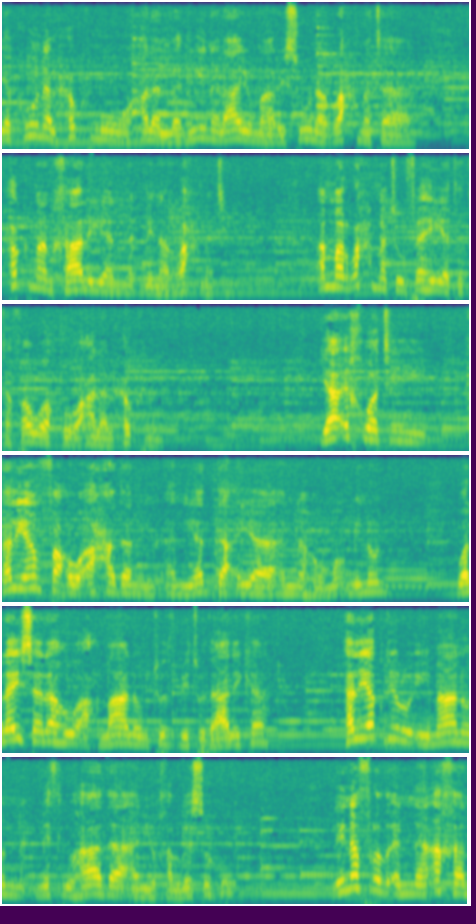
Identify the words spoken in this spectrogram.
يكون الحكم على الذين لا يمارسون الرحمة حكما خاليا من الرحمة. أما الرحمة فهي تتفوق على الحكم. يا إخوتي هل ينفع أحدا أن يدعي أنه مؤمن وليس له أعمال تثبت ذلك؟ هل يقدر إيمان مثل هذا أن يخلصه؟ لنفرض أن أخا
